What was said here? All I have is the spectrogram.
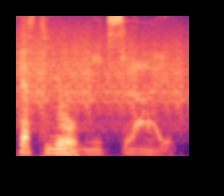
Castillo. Mix Live.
